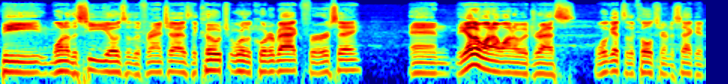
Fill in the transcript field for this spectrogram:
be one of the CEOs of the franchise, the coach or the quarterback for Irsay. And the other one I want to address, we'll get to the culture in a second,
